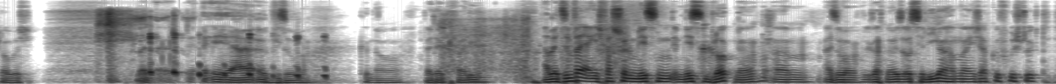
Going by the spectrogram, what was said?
glaube ich. Äh, ja, irgendwie so genau, bei der Quali. Aber jetzt sind wir eigentlich fast schon im nächsten, im nächsten Block, ne? Ähm, also, wie gesagt, Neues aus der Liga haben wir eigentlich abgefrühstückt.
